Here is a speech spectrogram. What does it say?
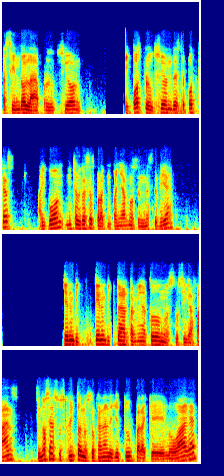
haciendo la producción y postproducción de este podcast. A Ivonne, muchas gracias por acompañarnos en este día. Quiero, invitar también a todos nuestros fans. Si no se han suscrito a nuestro canal de YouTube para que lo hagan,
